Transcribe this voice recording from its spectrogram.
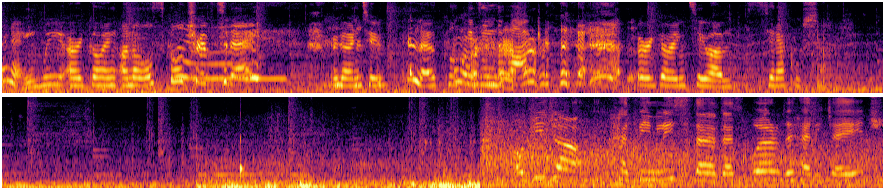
Morning. We are going on a little school trip today. We're going to, hello, cool kids in the back. We're going to um, Syracuse. Had been listed as World Heritage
